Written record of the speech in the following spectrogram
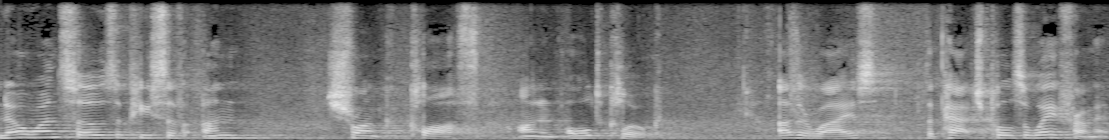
No one sews a piece of unshrunk cloth on an old cloak. Otherwise, the patch pulls away from it,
